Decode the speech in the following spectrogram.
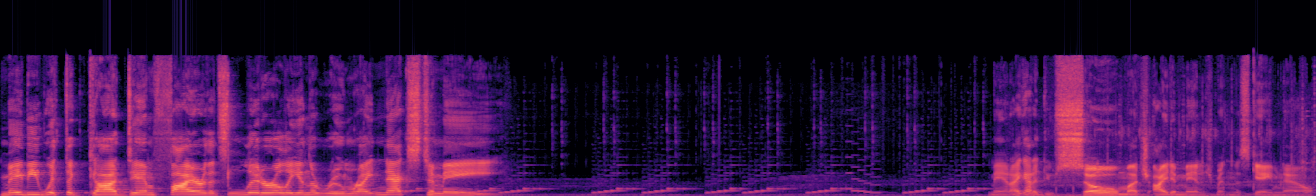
Maybe with the goddamn fire that's literally in the room right next to me. Man, I gotta do so much item management in this game now.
